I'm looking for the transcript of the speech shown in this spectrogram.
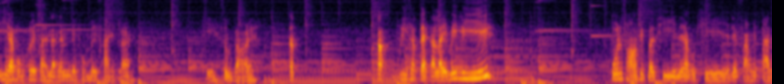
เอียผมเคยใส่แล้วงั้นเดี๋ยวผมไม่ใส่แล้วโอเคสุ่มต่อเลยอะอะรีสแต็กอะไรไม่รีคูณสองสิบนาทีนะครับโอเคจะได้ฟาร์มให้ตัน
